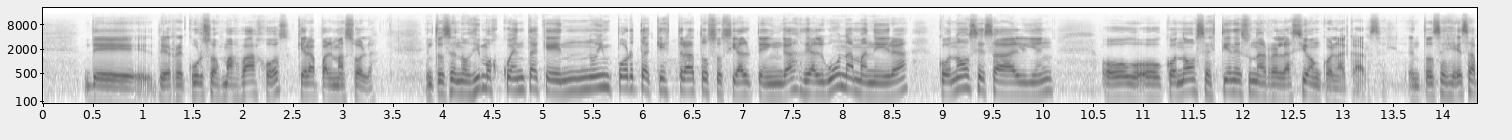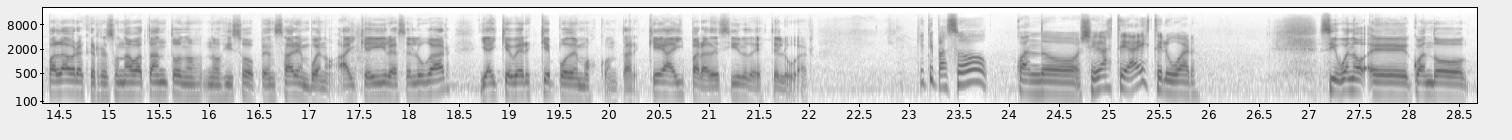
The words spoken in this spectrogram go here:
recursos más bajos, que era palmasola. Entonces nos dimos cuenta que no importa qué estrato social tengas, de alguna manera conoces a alguien o, conoces, tienes una relación con la cárcel. Entonces esa palabra que resonaba tanto nos hizo pensar en, bueno, hay que ir a ese lugar y hay que ver qué podemos contar, qué hay para decir de este lugar. ¿Qué te pasó cuando llegaste a este lugar? Sí, bueno, eh, cuando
